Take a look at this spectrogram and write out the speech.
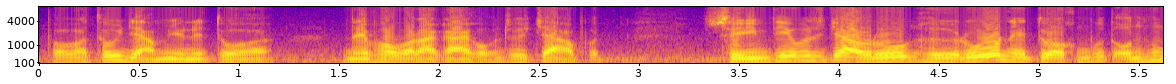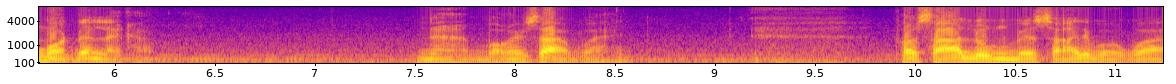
เพราะว่าทุกอย่างอยู่ในตัวในพระวรากายของพระพุทธเจ้า สิ่งที่พระพุทธเจ้ารู้คือรู้ในตัวของพุทธองค์ทั้งหมดนั่นแหละครับนะบอกให้ทราบไว้ ภาษาลุงเป็นภาษาที่บอกว่า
